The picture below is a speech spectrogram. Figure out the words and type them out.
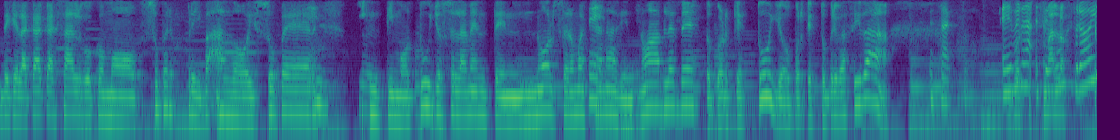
de que la caca es algo como súper privado y súper íntimo, tuyo solamente, no se lo muestra Sí. a nadie, no hables de esto porque es tuyo, porque es tu privacidad. Exacto. Es verdad, según Freud.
